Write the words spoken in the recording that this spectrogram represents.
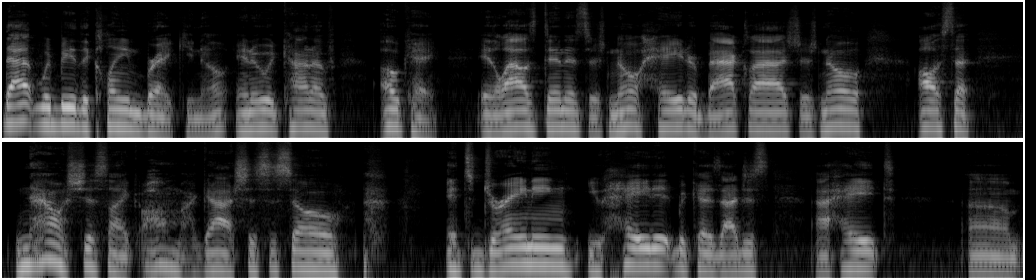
That would be the clean break, you know? And it would kind of, okay, it allows Dennis, there's no hate or backlash, there's no all this stuff. Now it's just like, oh my gosh, this is so, it's draining. You hate it because I just, I hate um,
